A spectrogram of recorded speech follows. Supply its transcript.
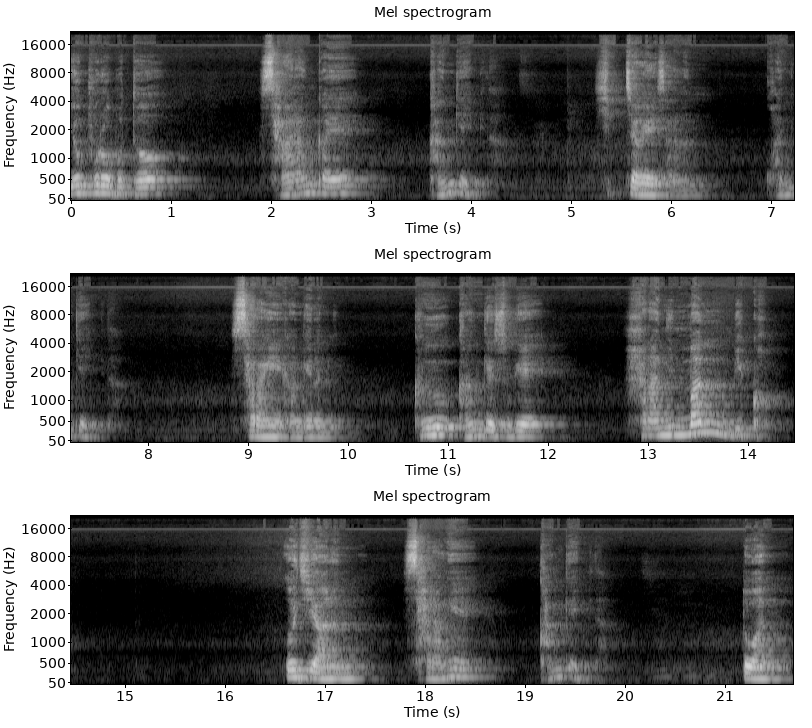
옆으로부터 사람과의 관계입니다. 십자가의 사랑은 관계입니다. 사랑의 관계는 그 관계 속에 하나님만 믿고 의지하는 사랑의 관계입니다. 또한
